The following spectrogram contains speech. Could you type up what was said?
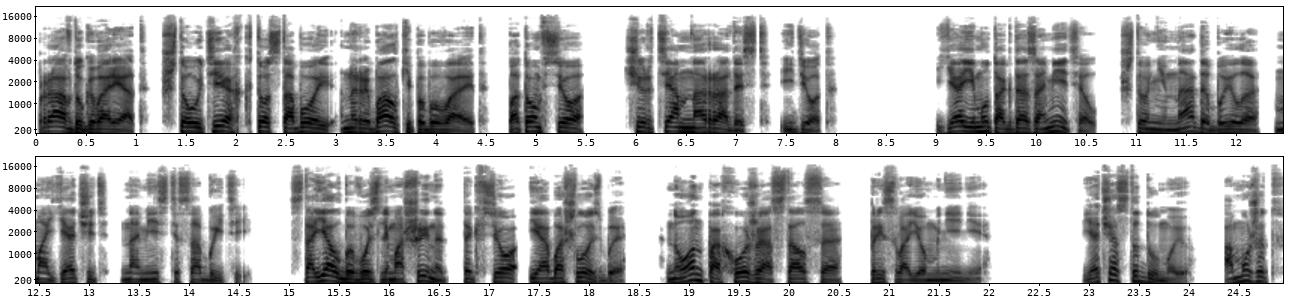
Правду говорят, что у тех, кто с тобой на рыбалке побывает, потом все чертям на радость идет. Я ему тогда заметил, что не надо было маячить на месте событий. Стоял бы возле машины, так все и обошлось бы. Но он, похоже, остался при своем мнении. Я часто думаю, а может,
